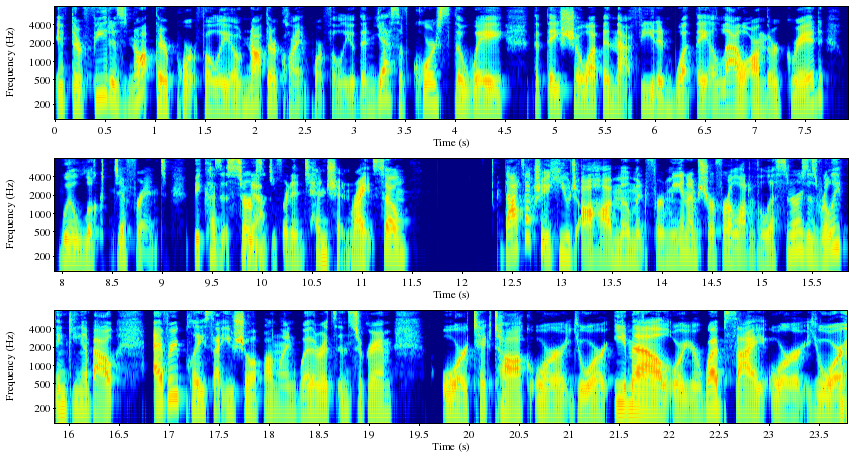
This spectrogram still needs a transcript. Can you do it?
if their feed is not their portfolio not their client portfolio then yes of course the way that they show up in that feed and what they allow on their grid will look different because it serves yeah. a different intention right so that's actually a huge aha moment for me and i'm sure for a lot of the listeners is really thinking about every place that you show up online whether it's instagram or TikTok or your email or your website or your,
